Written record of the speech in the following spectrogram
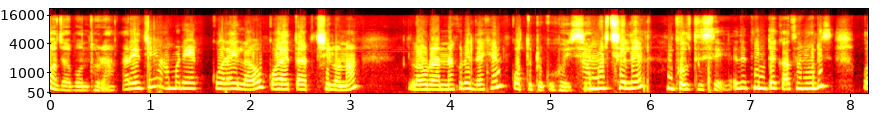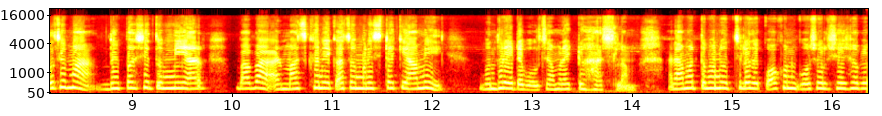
মজা বন্ধুরা। আর এই যে আমার এক কড়াই লাউ কড়াই তার ছিল না। লাউ রান্না করে দেখেন কতটুকু হয়েছে। আমার ছেলে বলতেছে এদের তিনটা কাঁচামরিচ। বলছে মা দুই পাশে তুমি আর বাবা আর মাঝখানে কাঁচামরিচটা কি আমি? বন্ধুরা এটা বলছে আমরা একটু হাসলাম। আর আমার তো মনে হচ্ছিল যে কখন গোসল শেষ হবে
